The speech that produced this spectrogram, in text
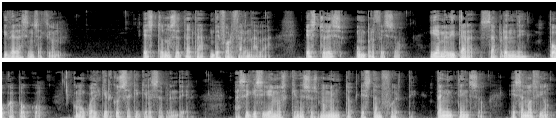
y de la sensación. Esto no se trata de forzar nada, esto es un proceso y a meditar se aprende poco a poco, como cualquier cosa que quieras aprender. Así que si vemos que en esos momentos es tan fuerte, tan intenso, esa emoción,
